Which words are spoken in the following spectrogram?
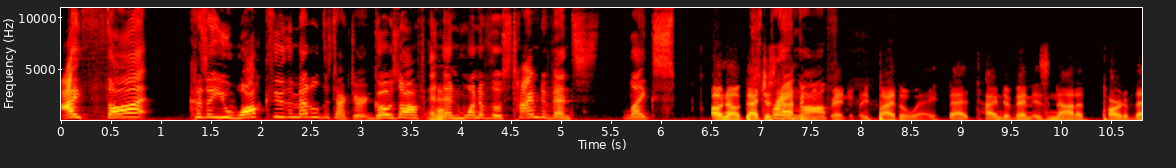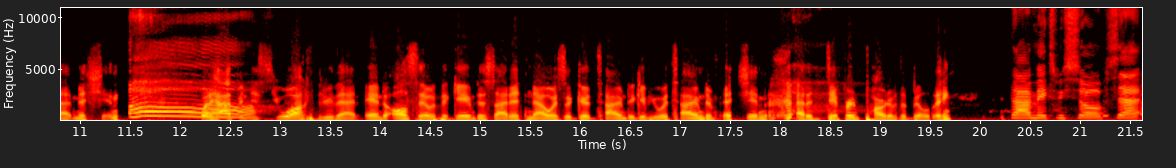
I thought, because you walk through the metal detector, it goes off, Mhm. and then one of those timed events like. Oh no, that just happened off. randomly. By the way, that timed event is not a part of that mission. Oh. What happened is you walked through that, and also the game decided now is a good time to give you a timed mission at a different part of the building. That makes me so upset.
